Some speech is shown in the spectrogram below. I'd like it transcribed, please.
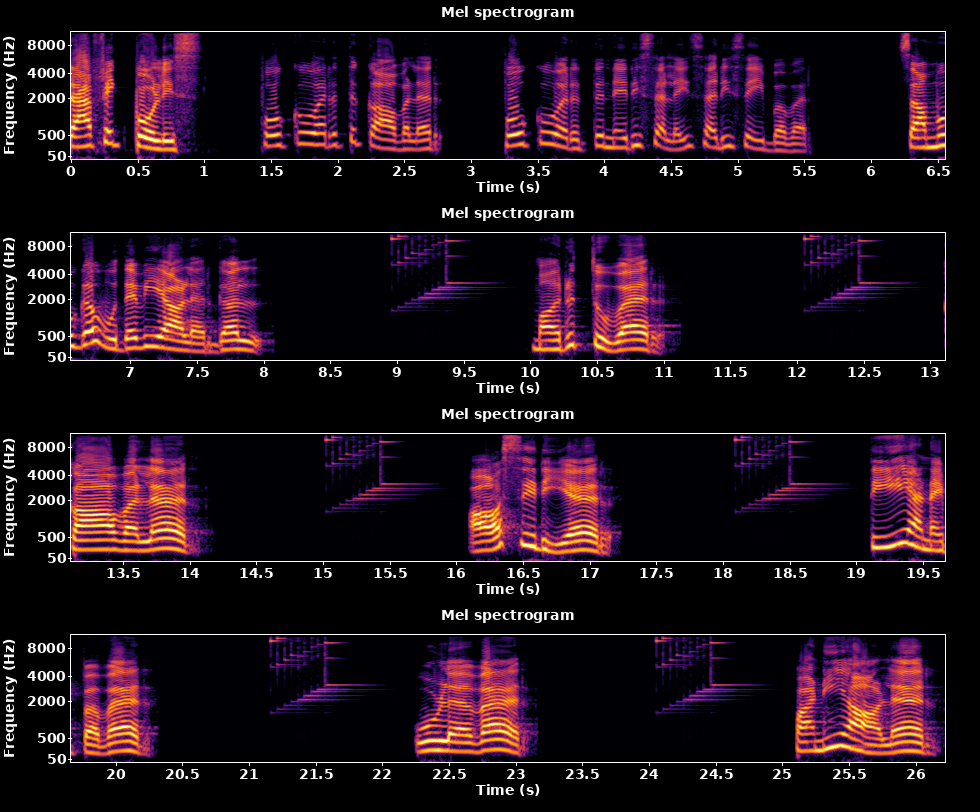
டிராஃபிக் போலீஸ் போக்குவரத்து காவலர். போக்குவரத்து நெரிசலை சரி செய்பவர். சமூக உதவியாளர்கள். மருத்துவர். காவலர். ஆசிரியர். தீயணைப்பவர். உழவர். பணியாளர்.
